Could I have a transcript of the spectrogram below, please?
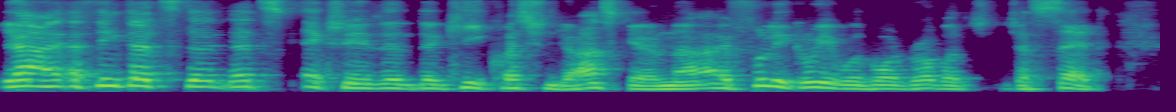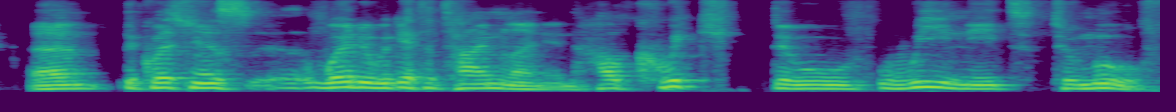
Yeah, I think that's the that's actually the, the key question to ask here. And I fully agree with what Robert just said. Um, the question is, uh, where do we get the timeline in? How quick do we need to move?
